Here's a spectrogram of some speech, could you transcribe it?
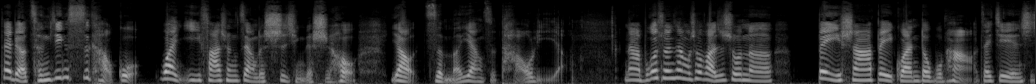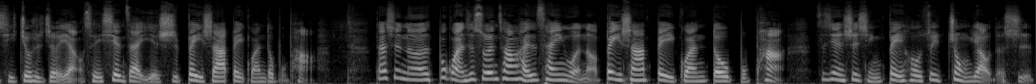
代表曾经思考过。”万一发生这样的事情的时候，要怎么样子逃离呀、啊？那不过孙昌的说法是说呢，被杀被关都不怕，在戒严时期就是这样，所以现在也是被杀被关都不怕。但是呢，不管是孙昌还是蔡英文呢、哦，被杀被关都不怕。这件事情背后最重要的是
